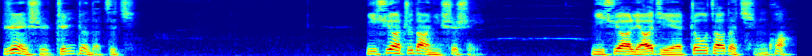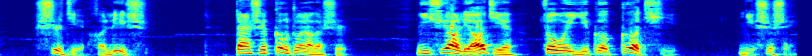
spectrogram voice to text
认识真正的自己。你需要知道你是谁，你需要了解周遭的情况、世界和历史，但是更重要的是，你需要了解作为一个个体，你是谁。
